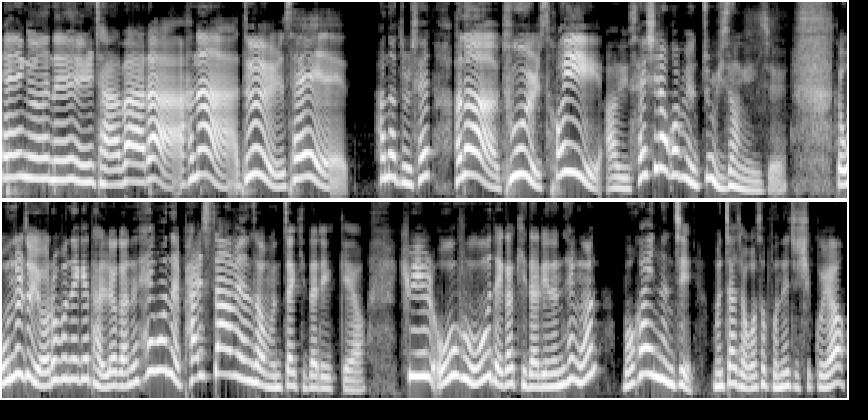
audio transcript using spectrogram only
행운을 잡아라. 하나, 둘, 셋. 하나, 둘, 셋. 하나, 둘, 서희. 아, 셋이라고 하면 좀 이상해, 이제. 자, 오늘도 여러분에게 달려가는 행운을 발사하면서 문자 기다릴게요. 휴일 오후 내가 기다리는 행운, 뭐가 있는지 문자 적어서 보내주시고요.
